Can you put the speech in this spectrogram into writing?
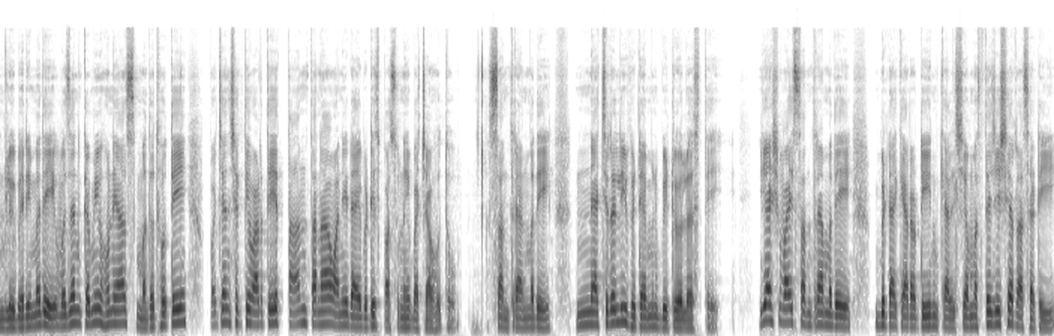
ब्लूबेरीमध्ये वजन कमी होण्यास मदत होते पचनशक्ती वाढते ताणतणाव आणि डायबिटीसपासूनही बचाव होतो. संत्र्यांमध्ये नॅचरली व्हिटॅमिन बी ट्वेल्व असते. याशिवाय संत्र्यामध्ये बिटा कॅरोटीन कॅल्शियम असते जे शरीरासाठी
